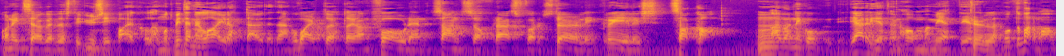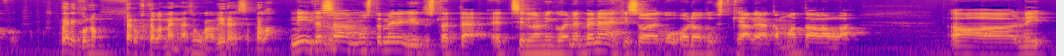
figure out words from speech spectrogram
on itse oikeasti ysi paikalla. Mutta miten ne laidat täytetään, kun vaihtoehtoja on Foden, Sancho, Rashford, Sterling, Grealish, Saka. Mm. Aivan niin kuin järjetön homma miettiä. Kyllä. Mutta varmaan pelikunnon perusteella mennään, se kukaan vireessä pelaa. Niin, tässä Kyllä. on musta mielenkiintoista, että, että silloin niin kuin ennen Venäjän kisoja, kun odotuksetkin oli aika matalalla, uh, niin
